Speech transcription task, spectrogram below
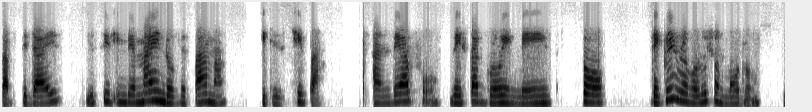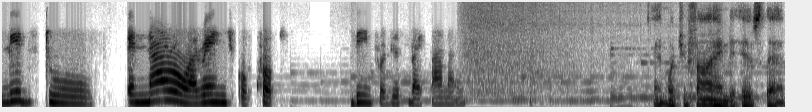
subsidized, you see, in the mind of the farmer, it is cheaper. And therefore, they start growing maize. So the Green Revolution model leads to a narrower range of crops being produced by farmers. And what you find is that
